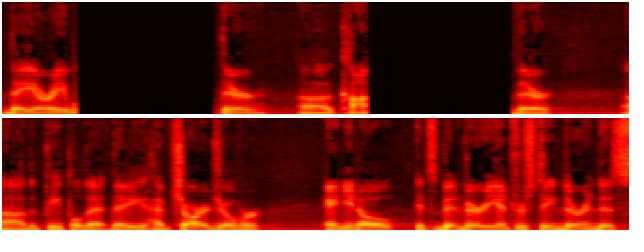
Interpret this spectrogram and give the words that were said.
They are able to their uh, con- their uh, the people that they have charge over, and you know, it's been very interesting during this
